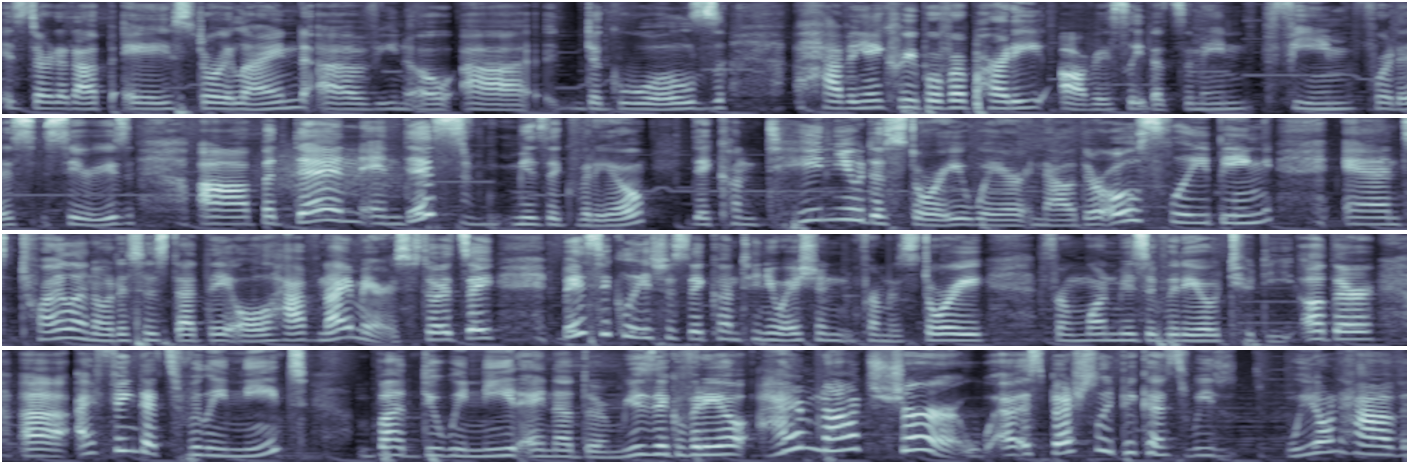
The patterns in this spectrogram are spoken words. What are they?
It started up a storyline of you know uh, the ghouls having a Creepover Party. Obviously, that's the main theme for this series. Uh, but then in this music video, they continue the story where now they're all sleeping, and Twyla notices that they all have nightmares. So it's a basically it's just a continuation from the story from one music video to the other. Uh, I think that's really neat, but do we need another music video? I'm not sure, especially because we we don't have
